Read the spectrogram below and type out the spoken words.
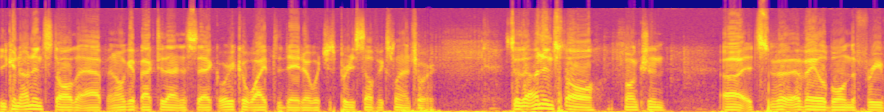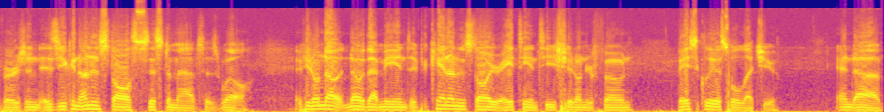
You can uninstall the app, and I'll get back to that in a sec, or you could wipe the data, which is pretty self-explanatory. So the uninstall function, uh, it's available in the free version, is you can uninstall system apps as well. If you don't know, know what that means, if you can't uninstall your AT&T shit on your phone, basically this will let you. And uh,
